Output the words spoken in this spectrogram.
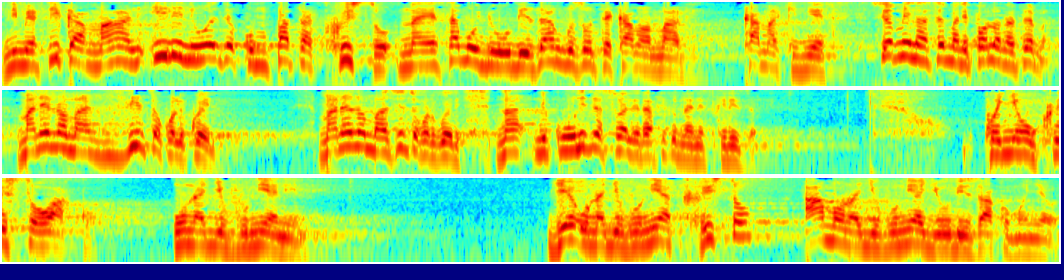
nimefika mahali ili niweze kumpata kristo na hesabu juhudi zangu zote kama mavi kama kinyesi. Sio mi nasema ni paulo anasema. Maneno mazito kwelikweli maneno mazito kwelikweli na nikuulize swali rafiki unanisikiliza. Kwenye ukristo wako unajivunia nini? Je unajivunia kristo ama unajivunia juhudi zako mwenyewe?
